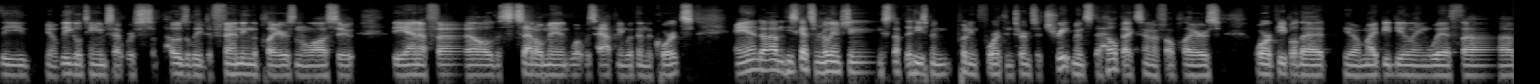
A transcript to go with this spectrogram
the you know legal teams that were supposedly defending the players in the lawsuit, the NFL, the settlement, what was happening within the courts, and um, he's got some really interesting stuff that he's been putting forth in terms of treatments to help ex NFL players or people that you know might be dealing with uh,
